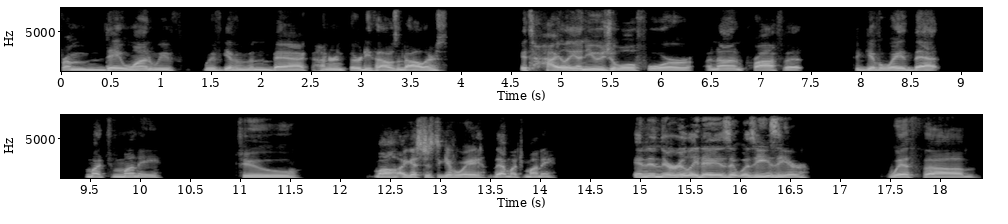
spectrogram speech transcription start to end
from day one we've we've given them back one hundred thirty thousand dollars it's highly unusual for a nonprofit to give away that much money to, well, I guess just to give away that much money. And in the early days, it was easier with um,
